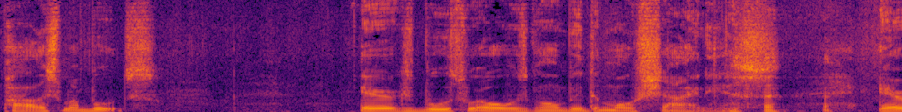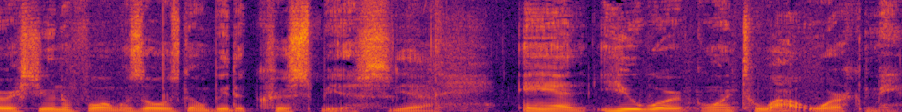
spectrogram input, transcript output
polish my boots Eric's boots were always going to be the most shiniest. Eric's uniform was always going to be the crispiest. Yeah. And you weren't going to outwork me.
